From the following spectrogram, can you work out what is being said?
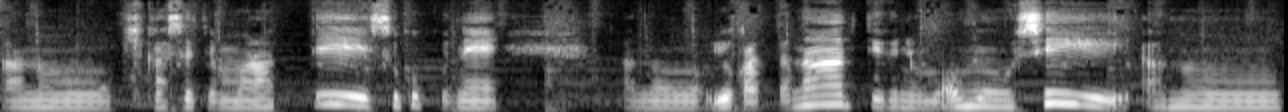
あの聞かせてもらってすごくねあの良かったなっていうふうにも思うしあの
